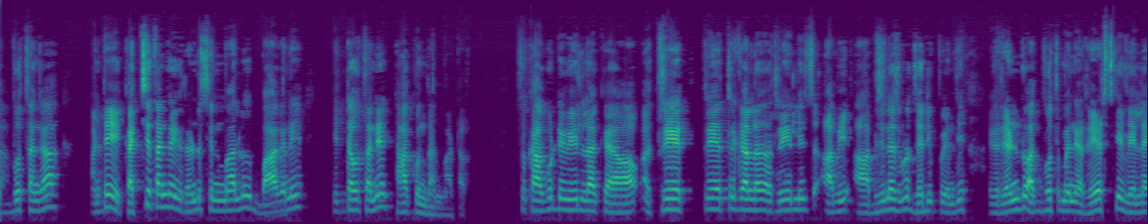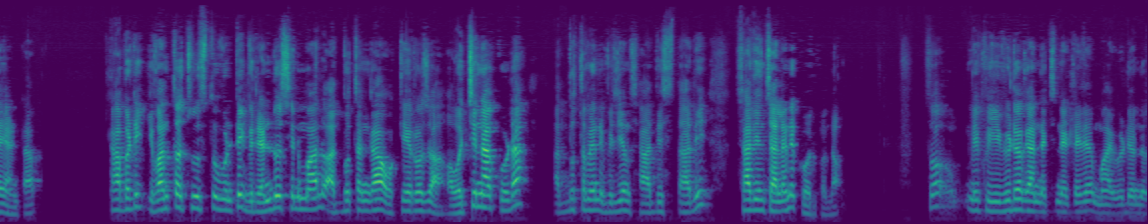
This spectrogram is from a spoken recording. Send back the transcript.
అద్భుతంగా అంటే ఖచ్చితంగా ఈ రెండు సినిమాలు బాగానే హిట్ అవుతానే టాక్ ఉందన్నమాట. సో కాబట్టి వీళ్ళకి థియేట్రికల్ రిలీజ్ అవి ఆ బిజినెస్ కూడా జరిగిపోయింది. ఇవి రెండు అద్భుతమైన రేట్స్కి వెళ్ళాయంట. కాబట్టి ఇవంతా చూస్తూ ఉంటే ఇవి రెండు సినిమాలు అద్భుతంగా ఒకే రోజు వచ్చినా కూడా అద్భుతమైన విజయం సాధిస్తుంది సాధించాలని కోరుకుందాం. సో మీకు ఈ వీడియో కానీ నచ్చినట్లయితే మా వీడియోను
